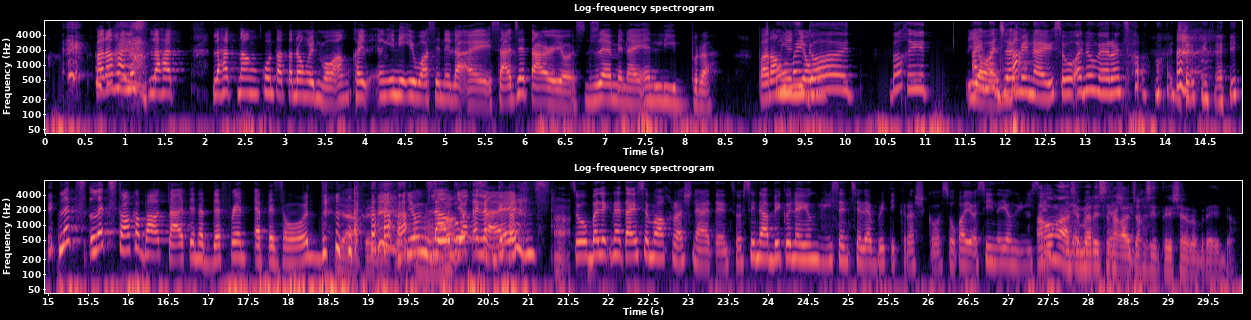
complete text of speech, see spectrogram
Parang halos lahat lahat ng kung tatanungin mo, ang, ang iniiwasin nila ay Sagittarius, Gemini, and Libra. Parang oh yun my yung... God. Bakit? I'm a Yun. Gemini. so, ano meron sa mga Gemini? Let's let's talk about that in a different episode. Yeah, pwede. yung zodiac talaga. signs. so, balik na tayo sa mga crush natin. So, sinabi ko na yung recent celebrity crush ko. So, kayo, sino yung recent Ako nga, si celebrity Maris crush Racal tsaka si Trisha Robredo.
